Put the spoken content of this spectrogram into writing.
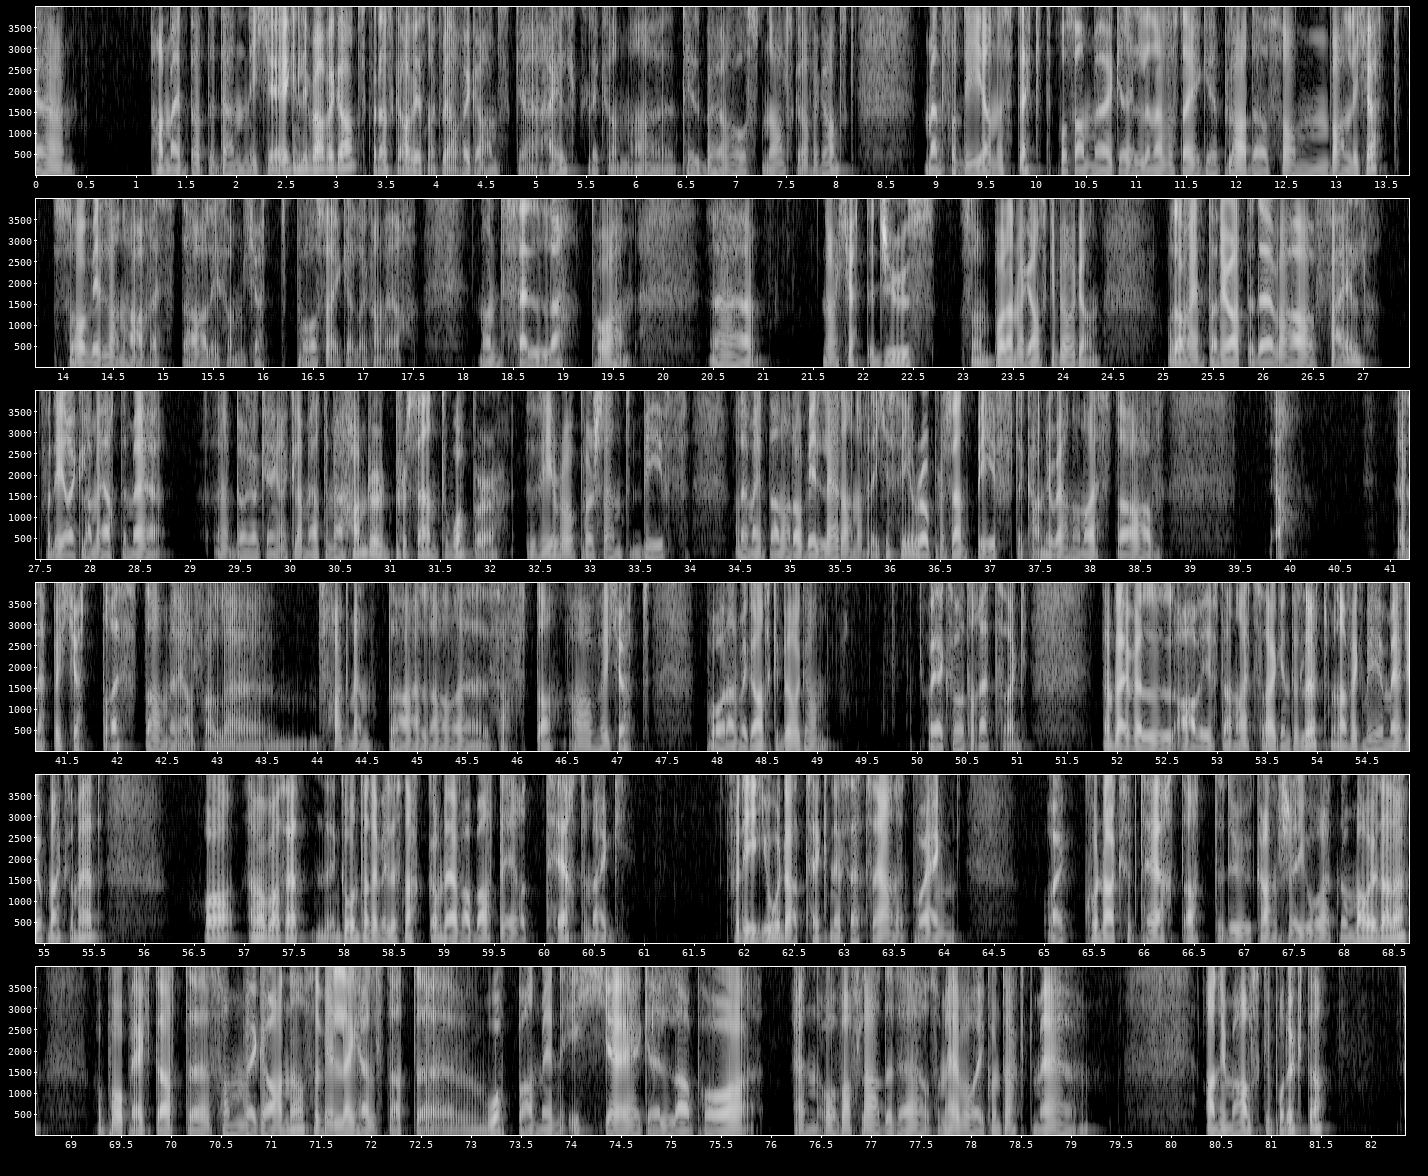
Han mente at den ikke egentlig var vegansk, for den skal visstnok være vegansk helt, liksom. Tilbehøret, osten og alt skal være vegansk. Men fordi han er stekt på samme grillen eller stekeplater som vanlig kjøtt, så vil han ha rester av liksom kjøtt på seg, eller det kan være noen celler på han. Eh, noe kjøttjuice på den veganske burgeren. Og da mente han jo at det var feil, for de reklamerte med eh, Burger King reklamerte med 100% Whopper, 0% beef. Og det mente han var da villedende, for det er ikke 0% beef. Det kan jo være noen rester av ja, det er vel neppe kjøttrester, men iallfall eh, fragmenter eller eh, safter av kjøtt på den veganske burgeren. Og gikk så til rettssak. Den ble vel avvist, den rettssaken, til slutt, men han fikk mye medieoppmerksomhet. Og jeg må bare si at grunnen til at jeg ville snakke om det, var bare at det irriterte meg. Fordi jo da, teknisk sett så har han et poeng, og jeg kunne akseptert at du kanskje gjorde et nummer ut av det og påpekte at uh, som veganer så vil jeg helst at uh, Whopperen min ikke er grilla på en overflate der som har vært i kontakt med animalske produkter.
